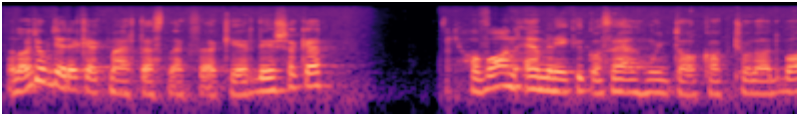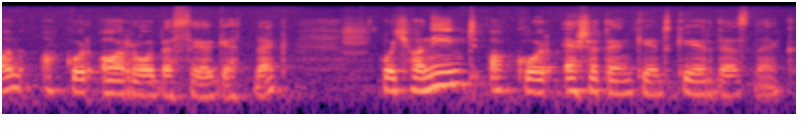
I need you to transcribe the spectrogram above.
A nagyobb gyerekek már tesznek fel kérdéseket, ha van emlékük az elhunytal kapcsolatban, akkor arról beszélgetnek, hogyha nincs, akkor esetenként kérdeznek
